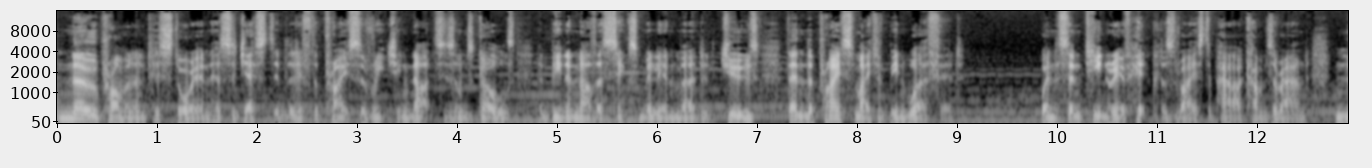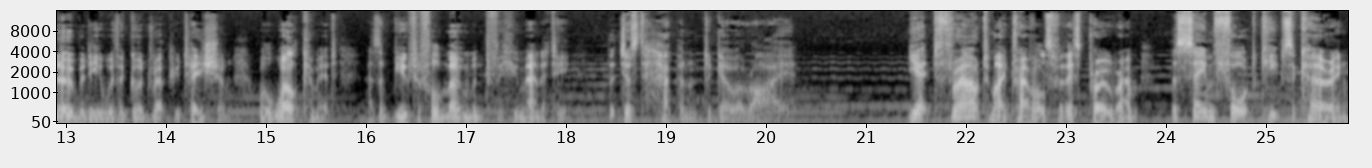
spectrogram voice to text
No prominent historian has suggested that if the price of reaching Nazism's goals had been another six million murdered Jews, then the price might have been worth it. When the centenary of Hitler's rise to power comes around, nobody with a good reputation will welcome it as a beautiful moment for humanity that just happened to go awry. Yet, throughout my travels for this programme, the same thought keeps occurring.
